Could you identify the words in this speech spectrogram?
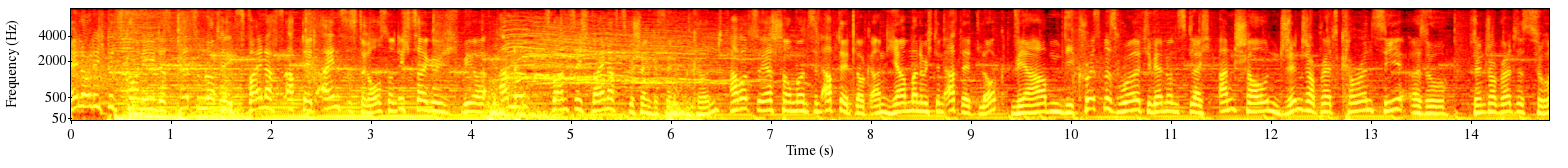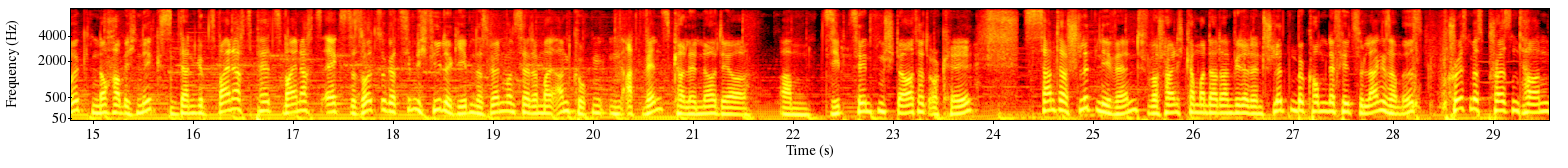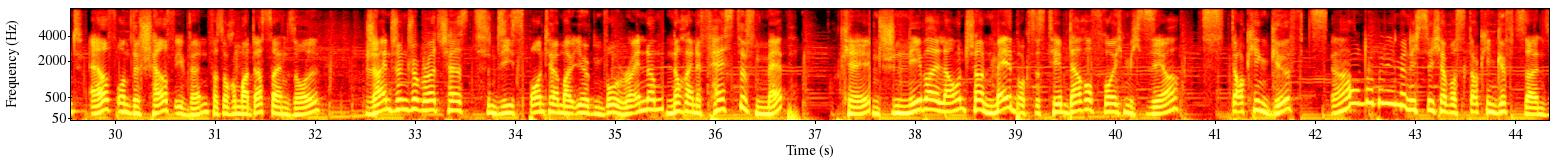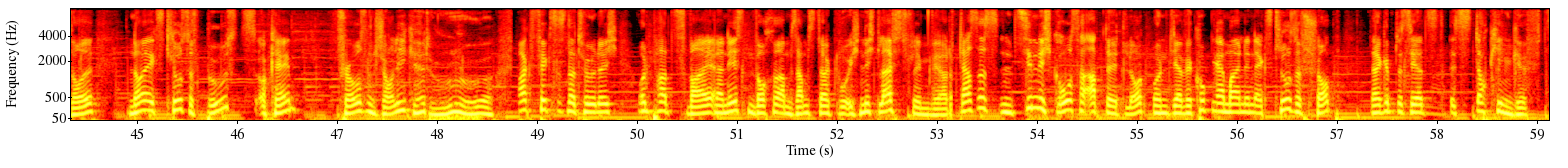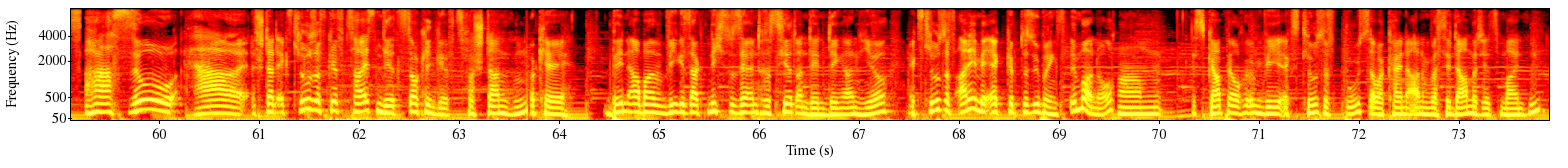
Hey Leute, ich bin's Conny. Das Pet Simulator X Weihnachtsupdate 1 ist draußen und ich zeige euch, wie ihr alle 20 Weihnachtsgeschenke finden könnt. Aber zuerst schauen wir uns den Update-Log an. Hier haben wir nämlich den Update-Log. Wir haben die Christmas World, die werden wir uns gleich anschauen. Gingerbread Currency, also Gingerbread ist zurück, noch habe ich nichts. Dann gibt's Weihnachtspets, Weihnachtseggs, da soll es sogar ziemlich viele geben. Das werden wir uns ja dann mal angucken. Ein Adventskalender, der am 17. startet, okay. Santa Schlitten Event. Wahrscheinlich kann man da dann wieder den Schlitten bekommen, der viel zu langsam ist. Christmas Present Hunt. Elf on the Shelf Event, was auch immer das sein soll. Giant Gingerbread Chest, die spawnt ja immer irgendwo random. Noch eine Festive Map. Okay, ein Schneeball-Launcher, ein Mailbox-System, darauf freue ich mich sehr. Stocking Gifts, ja, da bin ich mir nicht sicher, was Stocking Gifts sein soll. Neue Exclusive Boosts, okay. Frozen Jolly Cat. Uh. Bugfixes natürlich und Part 2 in der nächsten Woche am Samstag, wo ich nicht livestreamen werde. Das ist ein ziemlich großer Update-Log. Und ja, wir gucken einmal in den Exclusive Shop. Da gibt es jetzt Stocking Gifts. Ach so. Ah, statt Exclusive Gifts heißen die jetzt Stocking Gifts. Verstanden. Okay. Bin aber, wie gesagt, nicht so sehr interessiert an den Dingern hier. Exclusive Anime Egg gibt es übrigens immer noch. Ähm, es gab ja auch irgendwie Exclusive Boosts, aber keine Ahnung, was sie damit jetzt meinten.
